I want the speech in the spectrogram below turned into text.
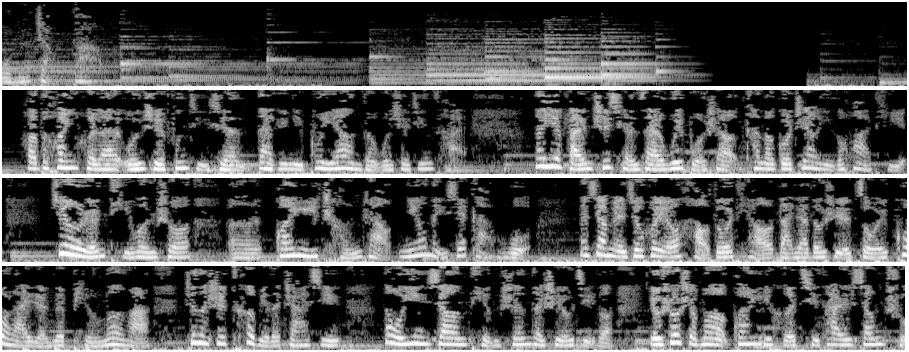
我们长大了。好的，欢迎回来，文学风景线带给你不一样的文学精彩。那叶凡之前在微博上看到过这样一个话题，就有人提问说，呃，关于成长，你有哪些感悟？那下面就会有好多条，大家都是作为过来人的评论啊，真的是特别的扎心。那我印象挺深的是有几个，有说什么关于和其他人相处，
